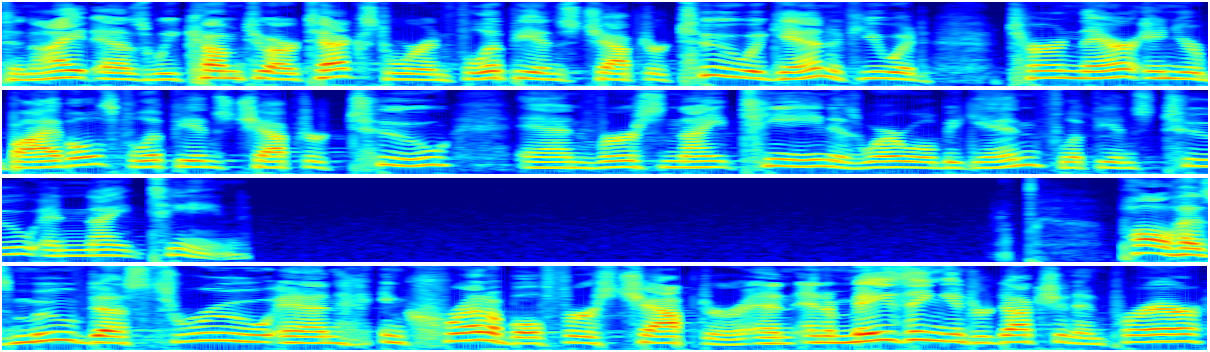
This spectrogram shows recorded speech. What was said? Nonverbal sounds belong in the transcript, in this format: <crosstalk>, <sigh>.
Tonight, as we come to our text, we're in Philippians chapter 2 again. If you would turn there in your Bibles, Philippians chapter 2 and verse 19 is where we'll begin. Philippians 2 and 19. Paul has moved us through an incredible first chapter, and an amazing introduction and prayer,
